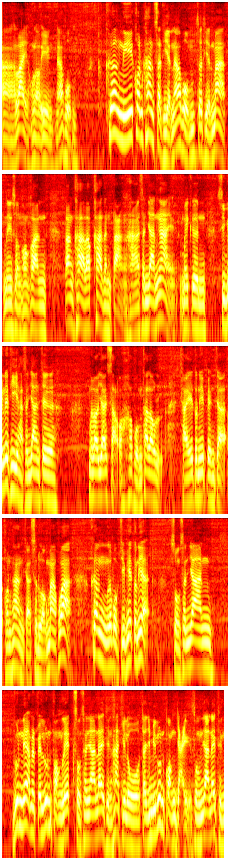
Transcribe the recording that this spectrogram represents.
อ่าไร่ของเราเองนะครับผม เครื่องนี้ค่อนข้างเสถียรนะครับผมเสถียรมากในส่วนของการตั้งค่ารับค่าต่างๆ หาสัญญาณง่าย ไม่เกิน10วินาทีหาสัญญาณเจอเมื่อเราย้ายเสาครับผมถ้าเราใช้ตัวนี้เป็นจะค่อนข้างจะสะดวกมากเพราะว่าเครื่องระบบ GPS ตัวนี้ส่งสัญญาณรุ่นนี้มันเป็นรุ่นกล่องเล็ก ส่งสัญญาณได้ถึง 5 กิโล แต่จะมีรุ่นกล่องใหญ่ ส่งสัญญาณได้ถึง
